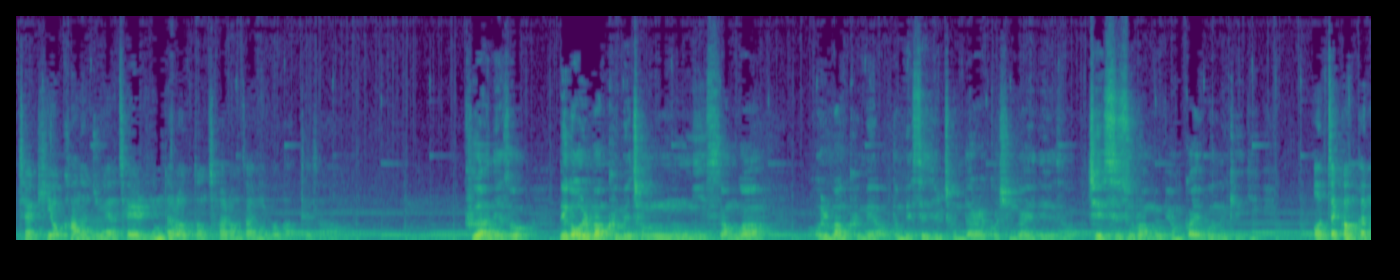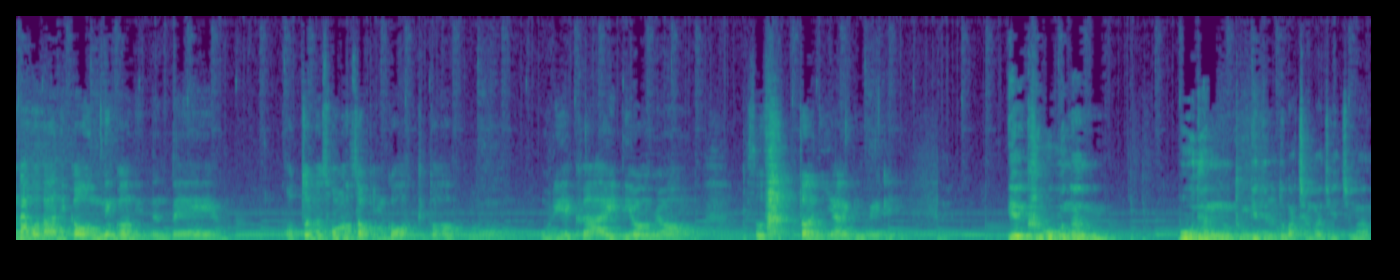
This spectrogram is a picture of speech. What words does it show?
제가 기억하는 중에는 제일 힘들었던 촬영장인 것 같아서. 그 안에서 내가 얼만큼의 창의성과 얼만큼의 어떤 메시지를 전달할 것인가에 대해서 제 스스로 한번 평가해보는 계기. 어쨌건 끝나고 나니까 얻는 건 있는데 어쩌면 소모적인 것 같기도 하고 우리의 그 아이디어며 쏟았던 이야기들이 예, 그 부분은 모든 동기들도 마찬가지겠지만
